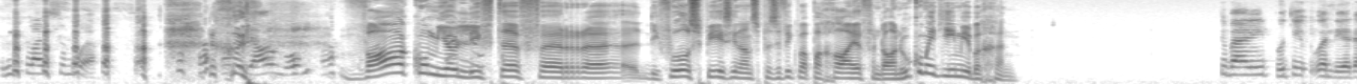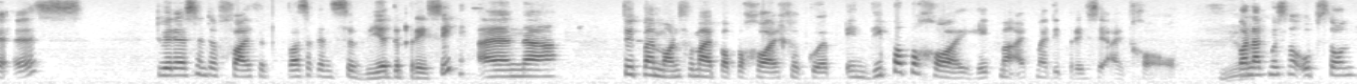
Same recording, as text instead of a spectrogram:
reply so moeg. ja, Waar kom jou liefde vir uh, die voëlspesies en dan spesifiek papegaaie vandaan? Hoekom het jy hiermee begin? Toe my boetie oorlede is, 2005 was ek in severe depressie en uh toe het my man vir my 'n papegaai gekoop en die papegaai het my uit my depressie uitgehaal. Ja. Want ek moes nou opstaan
